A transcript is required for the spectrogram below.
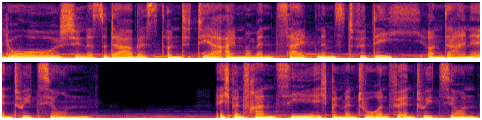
Hallo, schön, dass du da bist und dir einen Moment Zeit nimmst für dich und deine Intuition. Ich bin Franzi, ich bin Mentorin für Intuition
